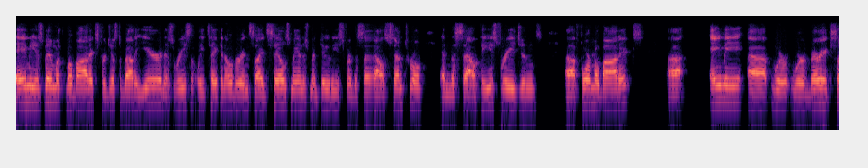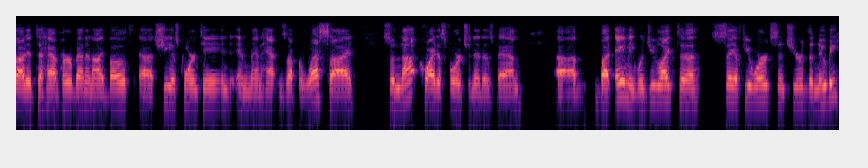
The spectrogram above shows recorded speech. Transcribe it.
Amy has been with Mobotix for just about a year and has recently taken over inside sales management duties for the South Central and the Southeast regions uh, for Mobotix. Uh, Amy, uh, we're, we're very excited to have her, Ben and I both. Uh, she is quarantined in Manhattan's Upper West Side, so not quite as fortunate as Ben. Uh, but Amy, would you like to say a few words since you're the newbie?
